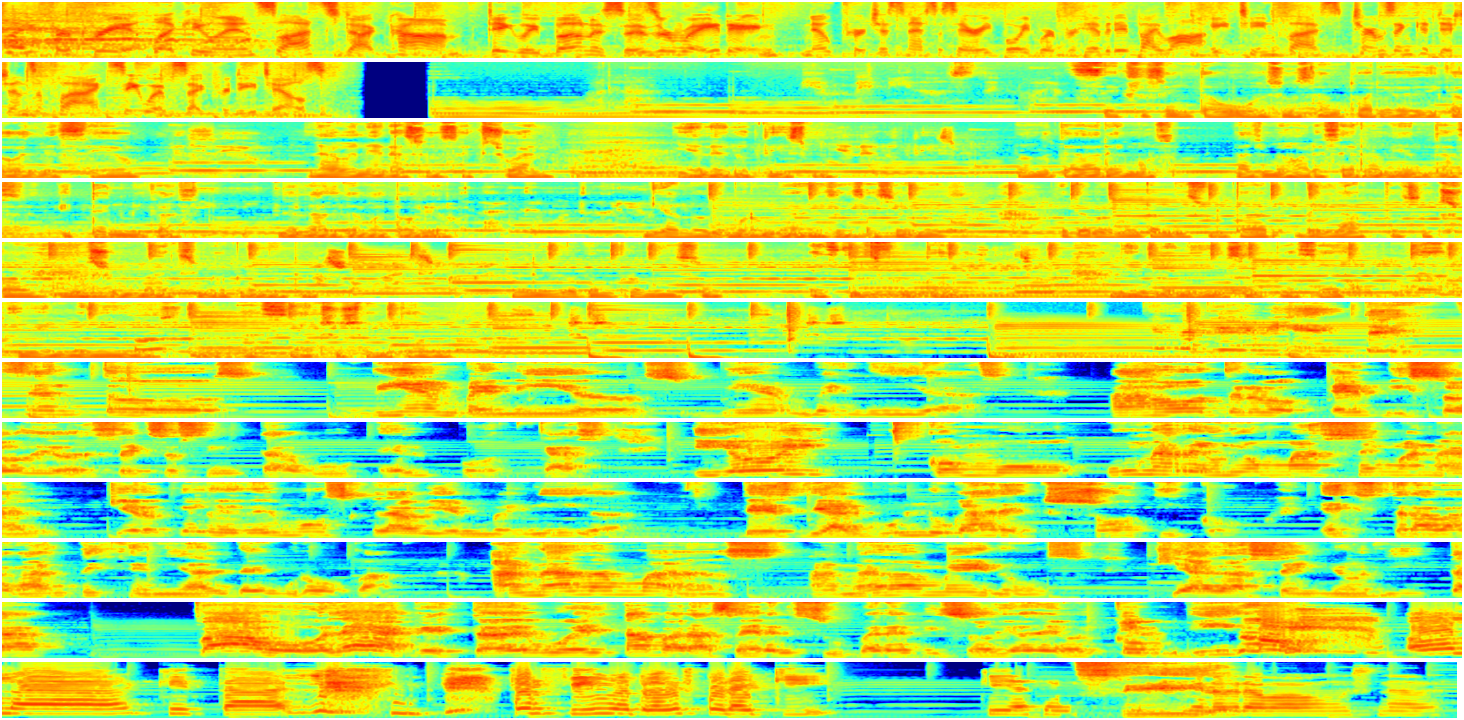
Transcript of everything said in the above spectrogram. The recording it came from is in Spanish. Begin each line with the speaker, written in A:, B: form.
A: Play for free at LuckyLandSlots.com. Daily bonuses are waiting. No purchase necessary. Void where prohibited by law. 18 plus. Terms and conditions apply. See website for details.
B: Bienvenidos de nuevo. Sexo sin tabú es un santuario dedicado al deseo, la veneración sexual y el erotismo, donde te daremos las mejores herramientas y técnicas del arte amatorio, guiándote por un viaje de sensaciones que te permitan disfrutar del acto sexual a su máxima plenitud. Tu único compromiso es disfrutar. Bienvenidos al placer y bienvenidos a Sexo sin tabú.
C: ¿Qué es la que hay, mi gente? Sean todos bienvenidos, bienvenidas a otro episodio de Sexo sin Tabú, el podcast. Y hoy, como una reunión más semanal, quiero que le demos la bienvenida desde algún lugar exótico, extravagante y genial de Europa a nada más, a nada menos que a la señorita Paola, que está de vuelta para hacer el super episodio de hoy conmigo.
D: Hola, ¿qué tal? por fin, otra vez por aquí. Que ya se
C: Sí,
D: que no grabábamos nada.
